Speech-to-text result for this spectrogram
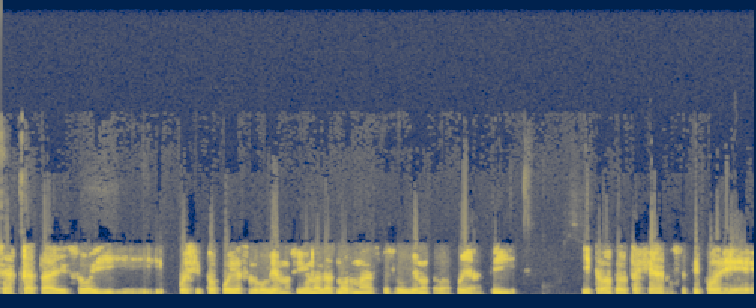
Se acata eso y pues si tú apoyas al gobierno siguiendo las normas, pues el gobierno te va a apoyar a ti y te va a proteger en ese tipo de,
